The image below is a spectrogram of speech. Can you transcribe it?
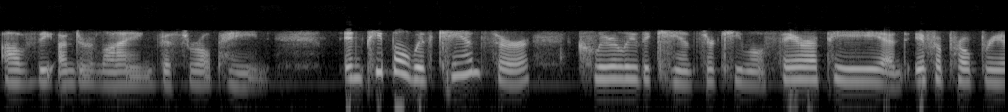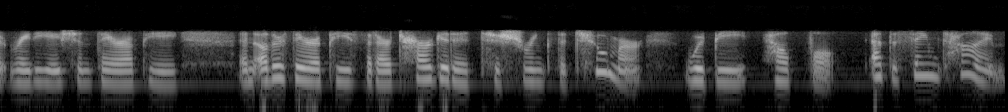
of the underlying visceral pain. In people with cancer, clearly the cancer chemotherapy and, if appropriate, radiation therapy and other therapies that are targeted to shrink the tumor would be helpful. At the same time,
